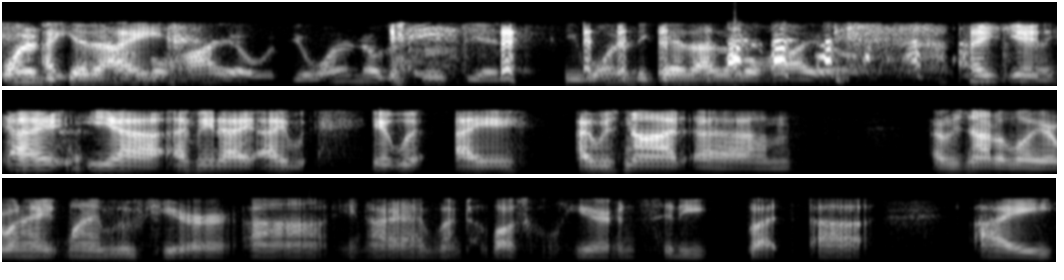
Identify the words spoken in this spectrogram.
wanted to I, get out I, of Ohio. If you want to know the truth, he wanted to get out of Ohio. I, it, I yeah. I mean, I, I it w- I I was not um I was not a lawyer when I when I moved here. Uh, you know, I, I went to law school here in city, but uh, I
